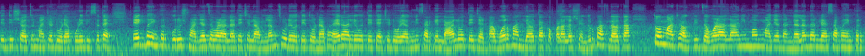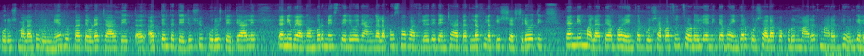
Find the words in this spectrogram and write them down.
ते दृश्य अजून माझ्या डोळ्यापुढे दिसत आहे. एक भयंकर पुरुष माझ्याजवळ आला. त्याचे लांब लांब चुडे होते. तोंडाबाहेर आले होते. त्याचे डोळे अग्नीसारखे लाल होते. जटा वर बांधल्या होत्या. कपाळाला शेंदूर फासला होता. तो माझ्या अगदी जवळ आला आणि मग माझ्या दंडाला धरले असा भयंकर पुरुष मला धरून नेत होता. तेवढ्या चार ते अत्यंत तेजस्वी पुरुष तेथे आले. त्यांनी व्यागंबर नेसलेले होते अंगाला भस्म फासले होते त्यांच्या हातात लखलखीत शस्त्रे होती. त्यांनी मला त्या भयंकर पुरुषापासून सोडवले आणि त्या भयंकर पुरुषाला पकडून मारत मारत घेऊन गेले.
